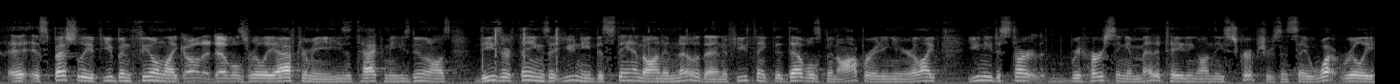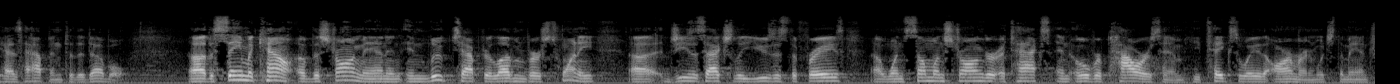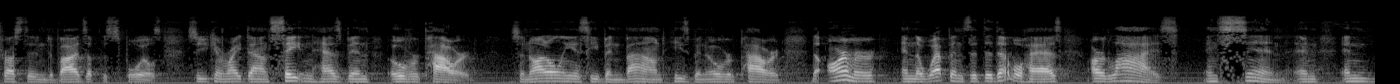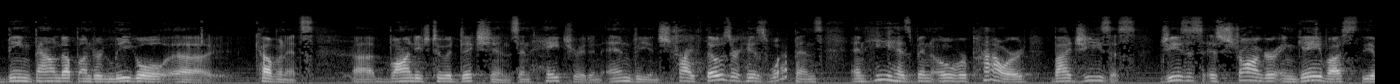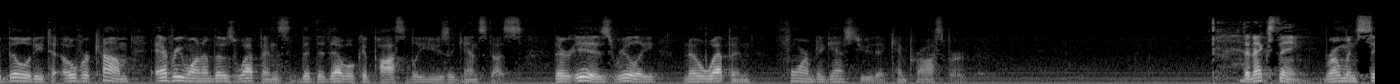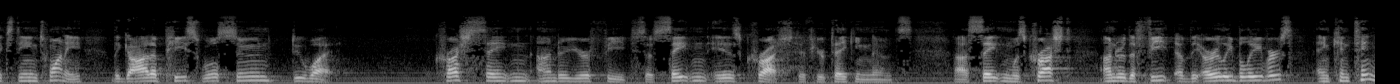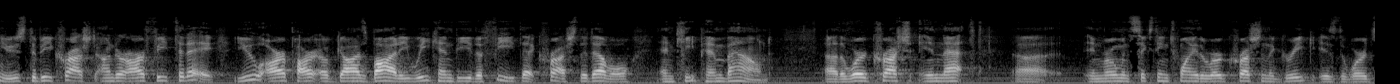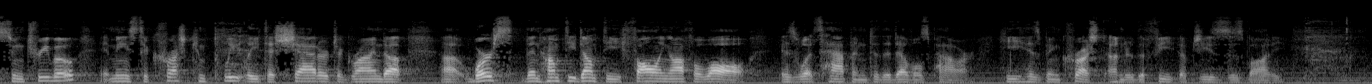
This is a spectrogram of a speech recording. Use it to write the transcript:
especially if you've been feeling like, oh, the devil's really after me, he's attacking me, he's doing all this. These are things that you need to stand on and know then. If you think the devil's been operating in your life, you need to start rehearsing and meditating on these scriptures and say, what really has happened to the devil? Uh, the same account of the strong man in, in Luke chapter 11, verse 20, uh, Jesus actually uses the phrase, uh, when someone stronger attacks and overpowers him, he takes away the armor in which the man trusted and divides up the spoils. So you can write down, Satan has been overpowered. So not only has he been bound, he's been overpowered. The armor and the weapons that the devil has are lies and sin and, and being bound up under legal uh, covenants uh, bondage to addictions and hatred and envy and strife. Those are his weapons, and he has been overpowered by Jesus. Jesus is stronger and gave us the ability to overcome every one of those weapons that the devil could possibly use against us. There is really no weapon formed against you that can prosper. The next thing, Romans 16:20, the God of peace will soon do what? Crush Satan under your feet. So Satan is crushed, if you're taking notes. Uh, Satan was crushed under the feet of the early believers and continues to be crushed under our feet today. You are part of God's body. We can be the feet that crush the devil and keep him bound. Uh, the word crush in that uh, in Romans 16:20, the word crush in the Greek is the word suntribo. It means to crush completely, to shatter, to grind up. Uh, worse than Humpty Dumpty falling off a wall is what's happened to the devil's power. He has been crushed under the feet of Jesus' body.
